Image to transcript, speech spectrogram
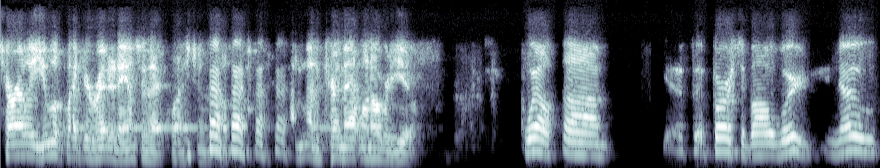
Charlie, you look like you're ready to answer that question. So I'm going to turn that one over to you. Well, um, first of all, we're no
